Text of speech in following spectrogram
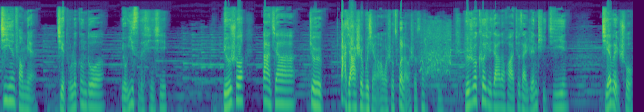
基因方面解读了更多有意思的信息。比如说，大家就是大家是不行啊，我说错了，我说错了。比如说科学家的话，就在人体基因结尾处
